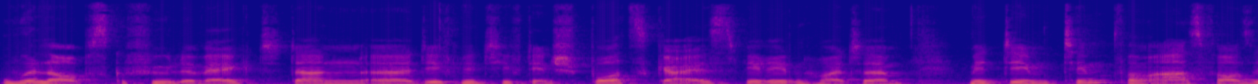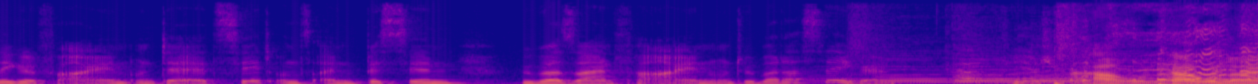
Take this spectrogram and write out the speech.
Urlaubsgefühle weckt, dann äh, definitiv den Sportsgeist. Wir reden heute mit dem Tim vom ASV Segelverein und der erzählt uns ein bisschen über seinen Verein und über das Segeln. Viel Spaß. Caroline. Caroline.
